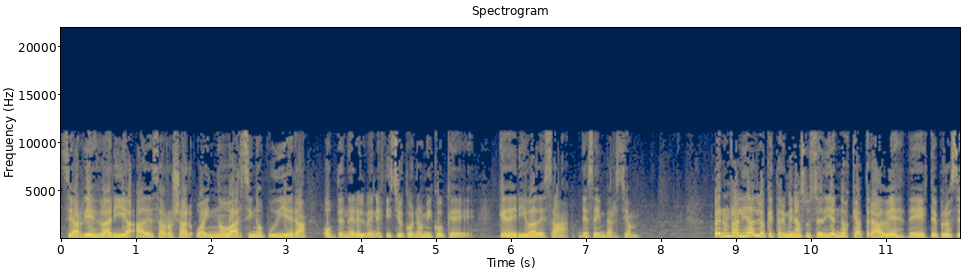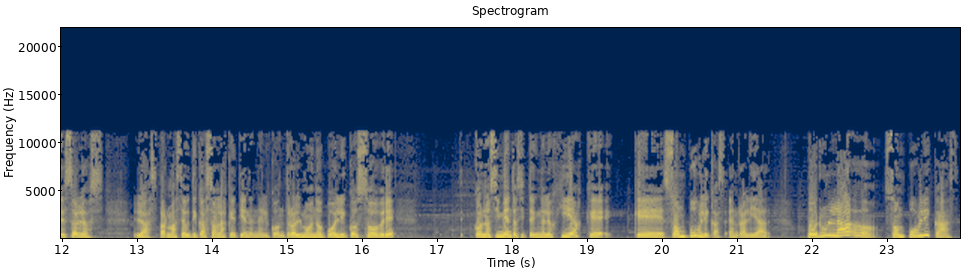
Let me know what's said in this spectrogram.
se arriesgaría a desarrollar o a innovar si no pudiera obtener el beneficio económico que, que deriva de esa, de esa inversión. Pero en realidad lo que termina sucediendo es que a través de este proceso los, las farmacéuticas son las que tienen el control monopólico sobre conocimientos y tecnologías que, que son públicas en realidad. Por un lado, son públicas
